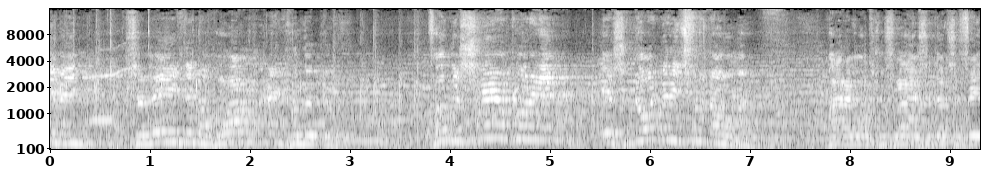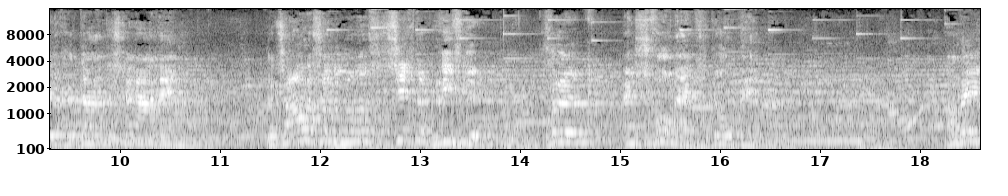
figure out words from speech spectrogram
Ze leefden nog lang en gelukkig. Van de sneeuwkoningin is nooit meer iets vernomen. Maar er wordt gefluisterd dat ze vele gedaantes gaan aannemen. Dat ze alles zal doen als het zicht op liefde, geluk en schoonheid te. Alleen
